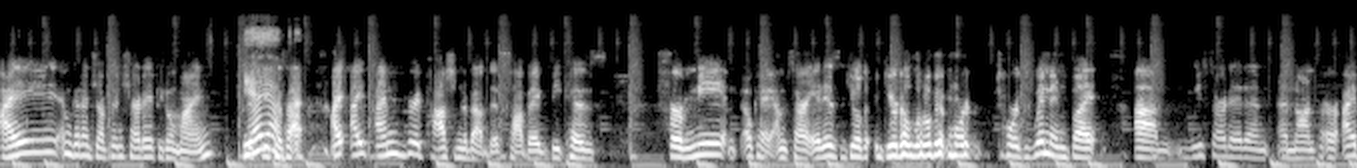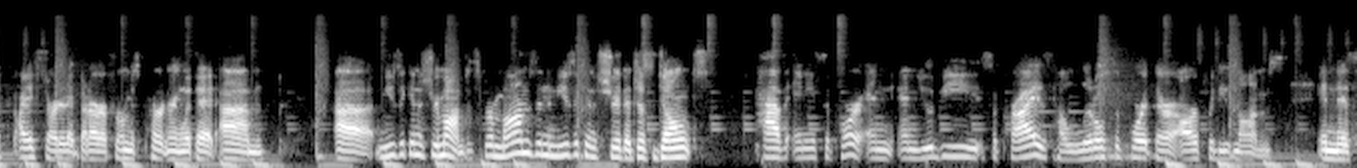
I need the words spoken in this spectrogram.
I am gonna jump in, Shardé, if you don't mind. Yeah, yeah. Because I, I, I, I'm very passionate about this topic because for me, okay, I'm sorry, it is geared, geared a little bit more towards women, but um, we started an, a non, or I, I started it, but our firm is partnering with it. Um, uh, music industry moms. It's for moms in the music industry that just don't have any support, and and you'd be surprised how little support there are for these moms in this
